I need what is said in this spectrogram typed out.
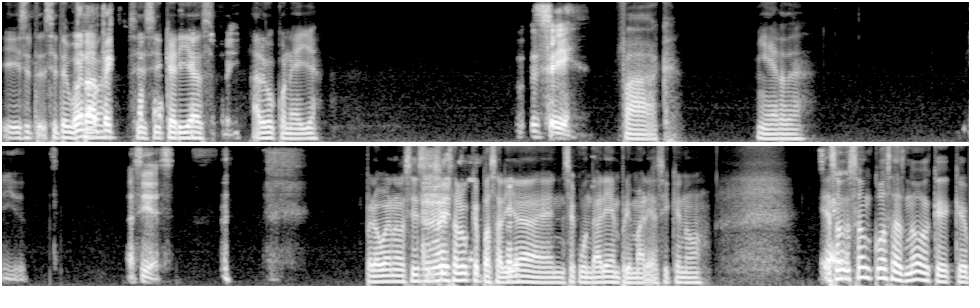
Y si te, si te gustaba, si, si querías algo con ella. Sí. Fuck. Mierda. Así es. Pero bueno, sí, sí, es algo que pasaría en secundaria, en primaria, así que no. Son, son cosas, ¿no? Que, que,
